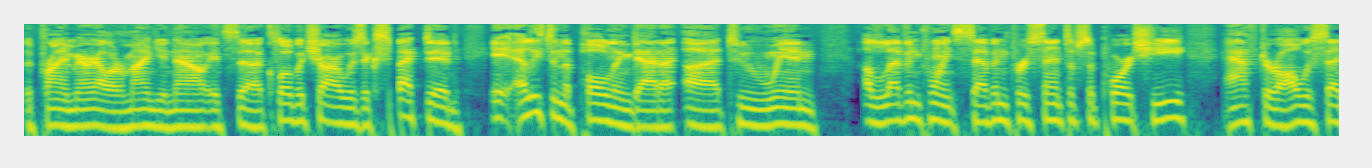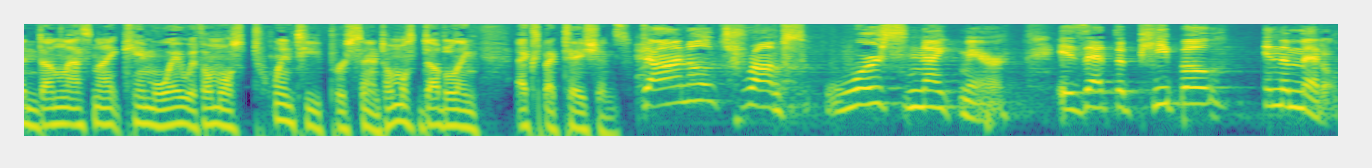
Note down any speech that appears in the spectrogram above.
the primary. I'll remind you now, it's uh, Klobuchar was expected, at least in the polling data, uh, to win 11.7% of support. She, after all was said and done last night, came away with almost 20%, almost doubling expectations. Donald Trump's worst nightmare is that the people in the middle.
